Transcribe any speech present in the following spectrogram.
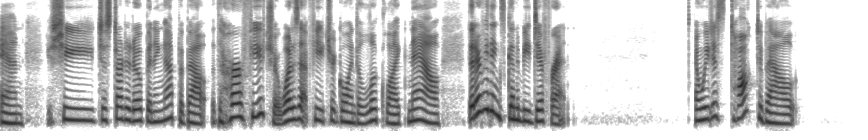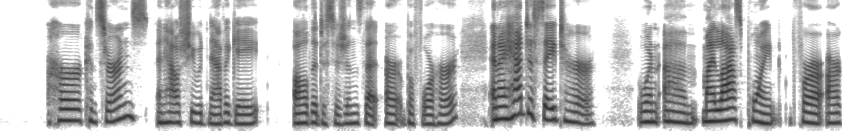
And she just started opening up about her future. What is that future going to look like now that everything's going to be different? And we just talked about her concerns and how she would navigate all the decisions that are before her. And I had to say to her, when um, my last point for our, our,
